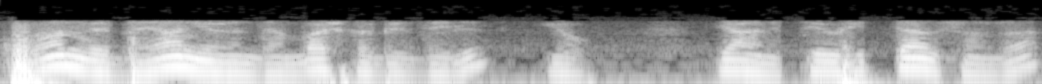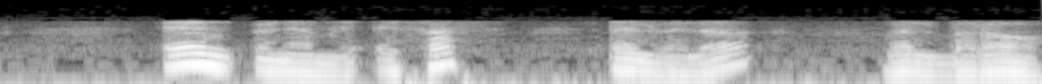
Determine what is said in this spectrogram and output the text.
Kur'an ve beyan yönünden başka bir delil yok. Yani tevhidden sonra en önemli esas el vela vel bera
